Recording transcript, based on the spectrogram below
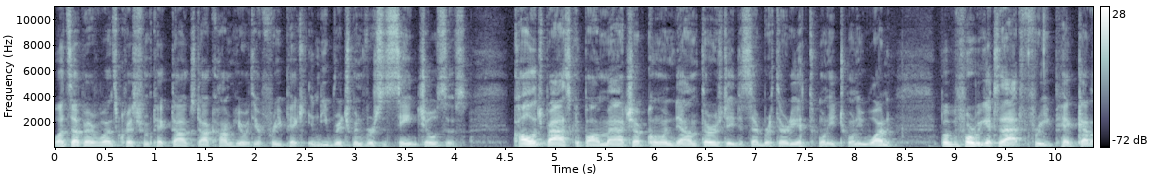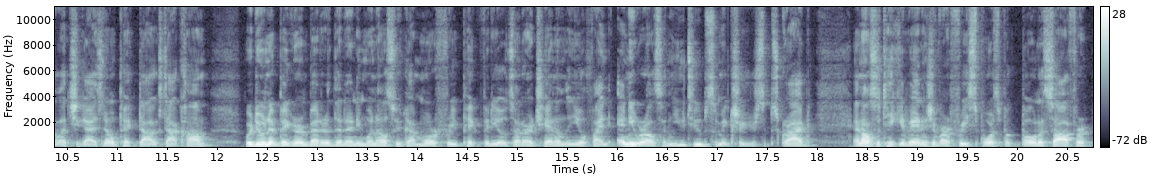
What's up, everyone? It's Chris from PickDawgz.com here with your free pick Indy Richmond versus St. Joseph's college basketball matchup going down Thursday, December 30th, 2021. But before we get to that free pick, gotta let you guys know PickDawgz.com. We're doing it bigger and better than anyone else. We've got more free pick videos on our channel than you'll find anywhere else on YouTube, so make sure you're subscribed. And also take advantage of our free sportsbook bonus offer.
